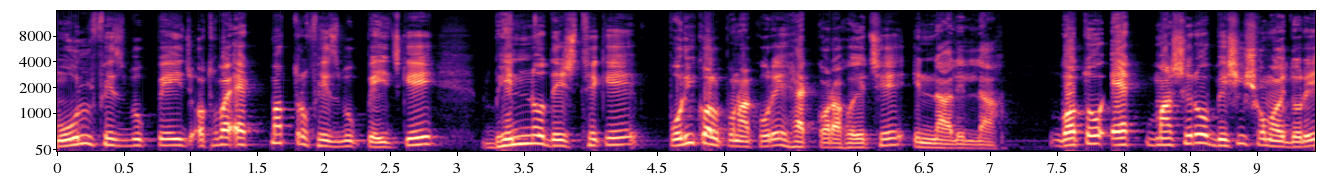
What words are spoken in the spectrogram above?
মূল ফেসবুক পেজ অথবা একমাত্র ফেসবুক পেজকে ভিন্ন দেশ থেকে পরিকল্পনা করে হ্যাক করা হয়েছে ইন্না আলিল্লাহ গত এক মাসেরও বেশি সময় ধরে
